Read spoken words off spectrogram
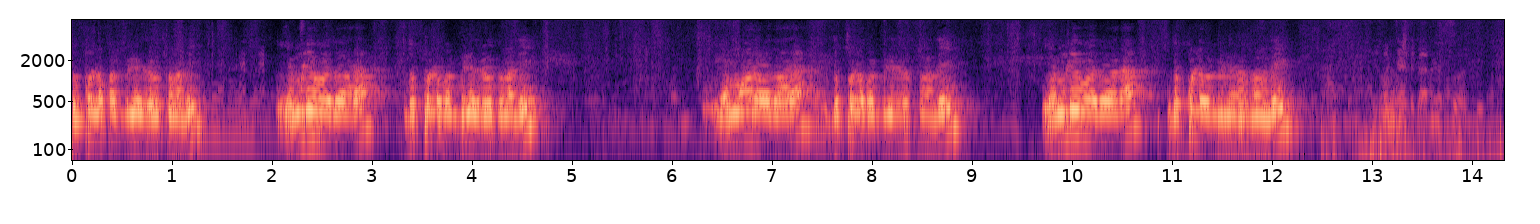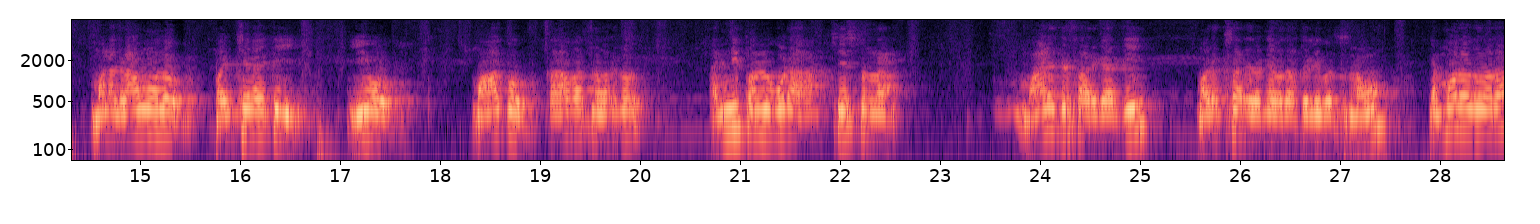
దుప్పట్ల పంపిణీ జరుగుతున్నది. ఎండిఓ ద్వారా దుప్పట్ల పంపిణీ జరుగుతున్నది. ఎంఆర్ఓ ద్వారా దుప్పట్ల పంపిణీ జరుగుతున్నది. ఎండిఓ ద్వారా దుప్పట్ల పంపిణీ జరుగుతుంది మన గ్రామంలో పంచాయతీ ఈఓ మాకు కావాల్సిన వరకు అన్ని పనులు కూడా చేస్తున్న మాళేంద్ర సార్ గారికి మరొకసారి ధన్యవాదాలు తెలియపరుస్తున్నాము. ఎంఆర్ఓ ద్వారా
